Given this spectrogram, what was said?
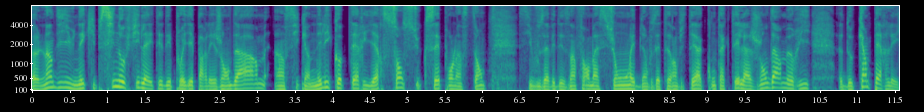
euh, lundi, une équipe cynophile a été déployée par les gendarmes, ainsi qu'un hélicoptère hier, sans succès pour l'instant. Si vous avez des informations, eh bien, vous êtes invité à contacter la gendarmerie de Quimperlé.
